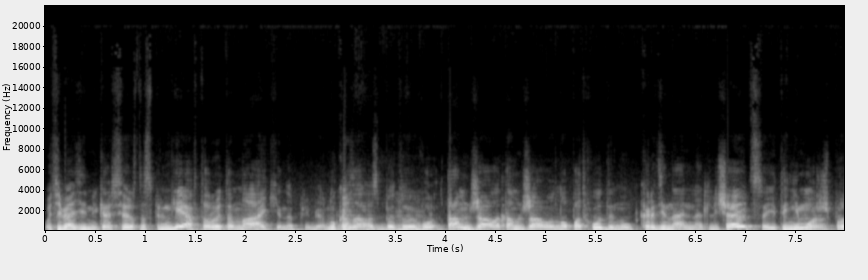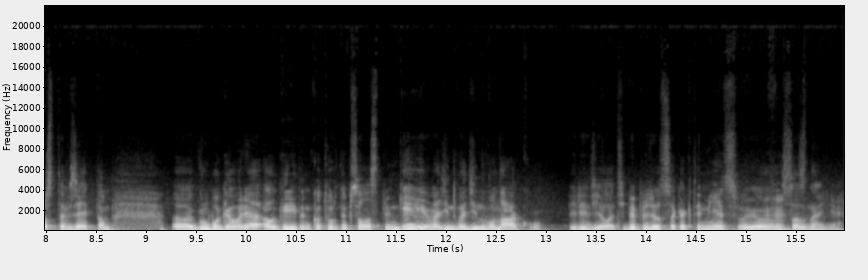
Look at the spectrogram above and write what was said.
у тебя один микросервис на Spring, а второй там на Аки, например. Ну, казалось бы, это, там Java, там Java, но подходы ну, кардинально отличаются, и ты не можешь просто взять там, э, грубо говоря, алгоритм, который ты написал на Spring, и в один в один в Аку переделать. Тебе придется как-то менять свое mm-hmm. сознание.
